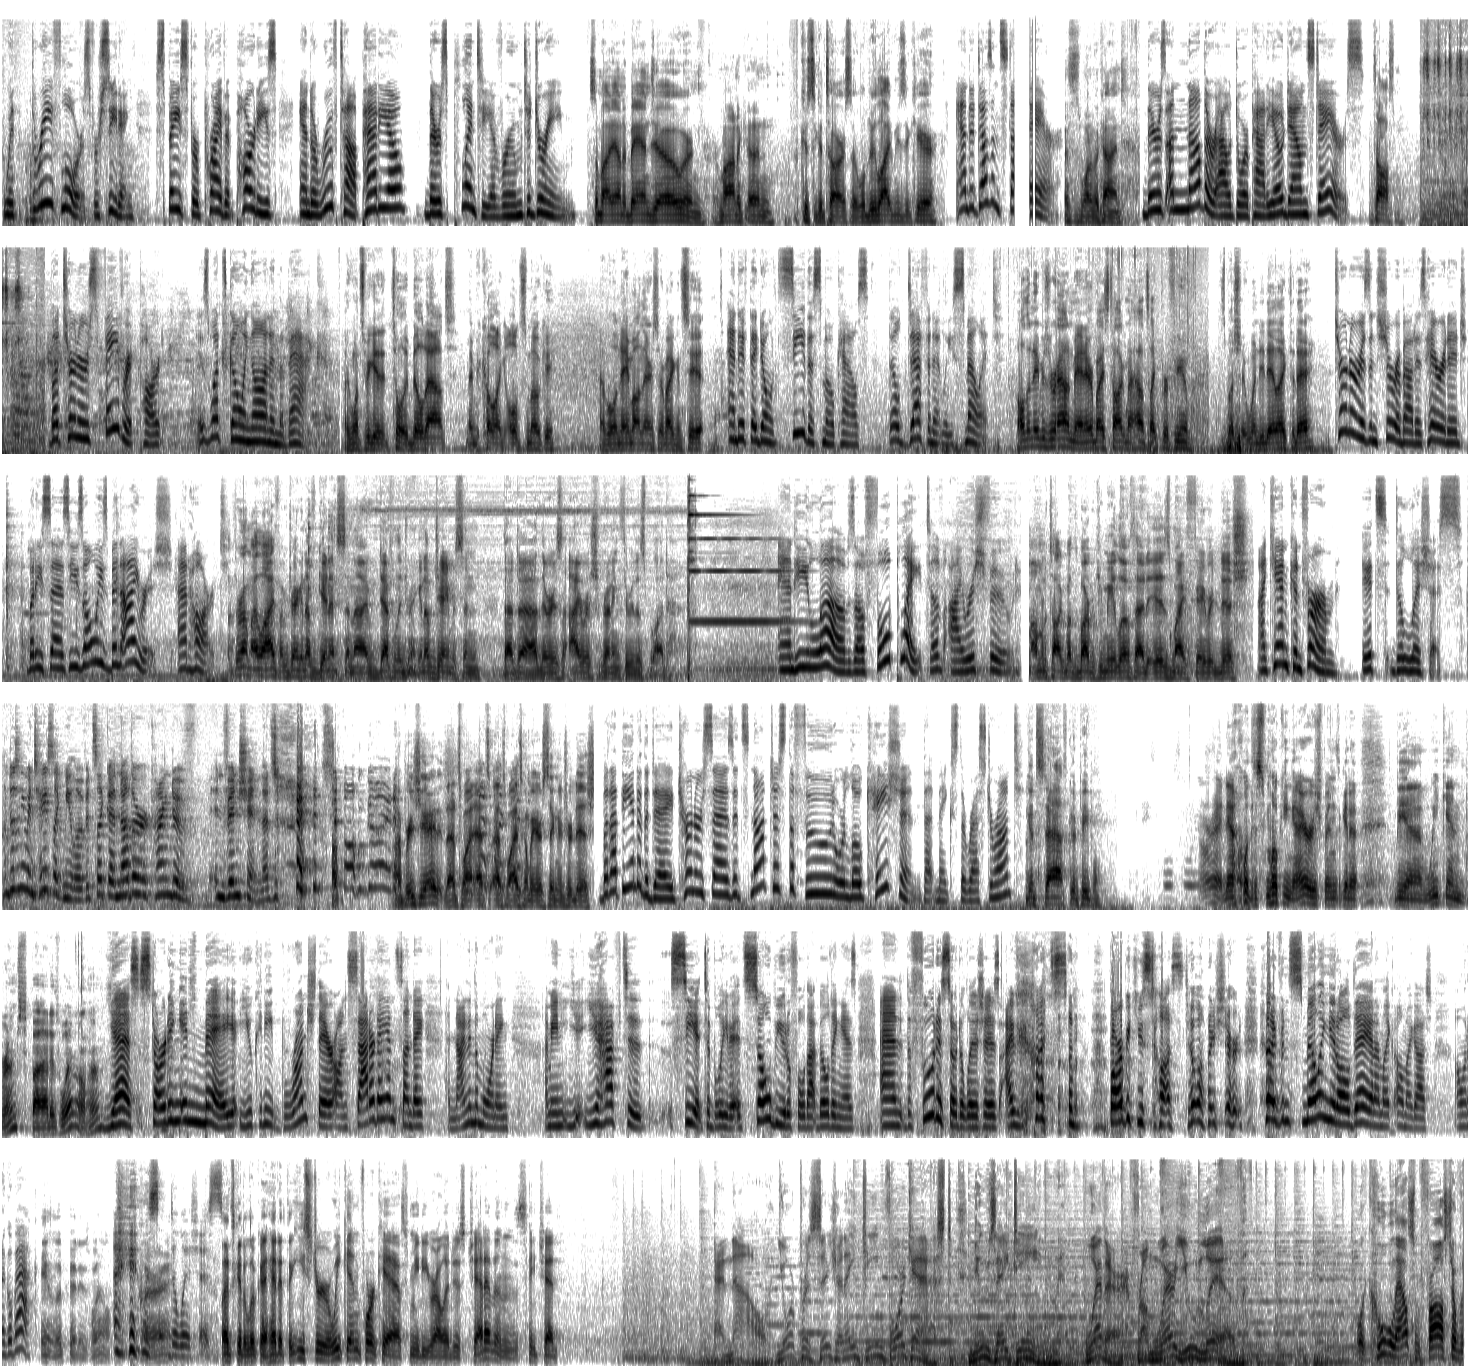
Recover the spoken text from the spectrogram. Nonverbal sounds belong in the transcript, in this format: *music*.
With three floors for seating, space for private parties, and a rooftop patio, there's plenty of room to dream. Somebody on a banjo and harmonica and acoustic guitar, so we'll do live music here. And it doesn't stop there. This is one of a kind. There's another outdoor patio downstairs. It's awesome. But Turner's favorite part is what's going on in the back. Like once we get it totally built out, maybe call it like Old Smoky. Have a little name on there so everybody can see it. And if they don't see the smokehouse, they'll definitely smell it. All the neighbors around, man, everybody's talking about how it's like perfume, especially a windy day like today. Turner isn't sure about his heritage, but he says he's always been Irish at heart. Throughout my life, I've drank enough Guinness and I've definitely drank enough Jameson that uh, there is Irish running through this blood. And he loves a full plate of Irish food. I'm going to talk about the barbecue meatloaf. That is my favorite dish. I can confirm it's delicious. It doesn't even taste like meatloaf. It's like another kind of invention. That's *laughs* it's so good. I appreciate it. That's why that's that's why it's gonna be your signature dish. *laughs* But at the end of the day, Turner says it's not just the food or location that makes the restaurant. Good staff, good people. All right, now *laughs* the Smoking Irishman's going to be a weekend brunch spot as well, huh? Yes, starting in May, you can eat brunch there on Saturday and Sunday at 9 in the morning. I mean, you have to see it to believe it. It's so beautiful, that building is. And the food is so delicious. *laughs* I've got some barbecue sauce still on my shirt. And I've been smelling it all day. And I'm like, oh my gosh, I want to go back. It looked good as well. *laughs* it was right. delicious. Let's get a look ahead at the Easter weekend forecast. Meteorologist Chad Evans. Hey, Chad. And now, your Precision 18 forecast. News 18. Weather from where you live. Well, cool now, some frost over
